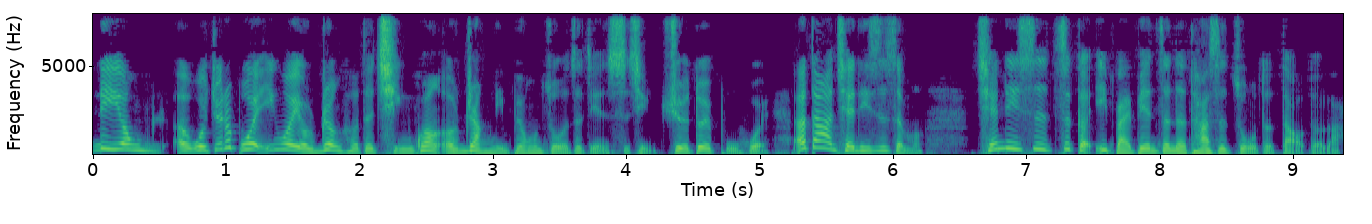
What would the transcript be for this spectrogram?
利用呃，我觉得不会因为有任何的情况而让你不用做这件事情，绝对不会。啊当然前提是什么？前提是这个一百遍真的他是做得到的啦。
